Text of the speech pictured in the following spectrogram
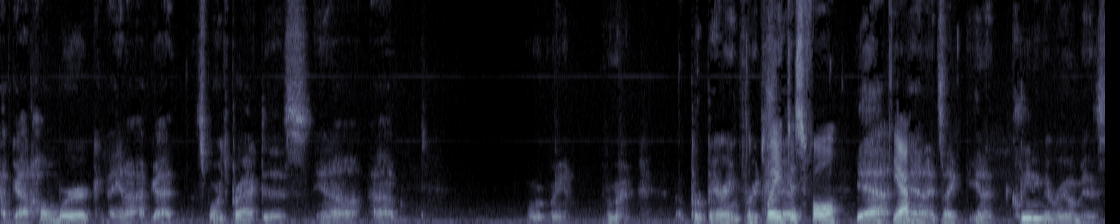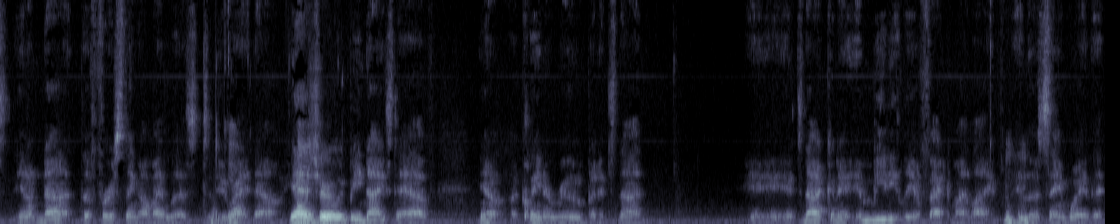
I've got homework. You know, I've got sports practice. You know, um, we're, we're, we're preparing for The a plate trip. is full. Yeah, Yeah. And it's like you know, cleaning the room is you know not the first thing on my list to do Yeah. right now. Yeah, I sure, it would be nice to have you know a cleaner room, but it's not. It's not going to immediately affect my life in Mhm. the same way that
